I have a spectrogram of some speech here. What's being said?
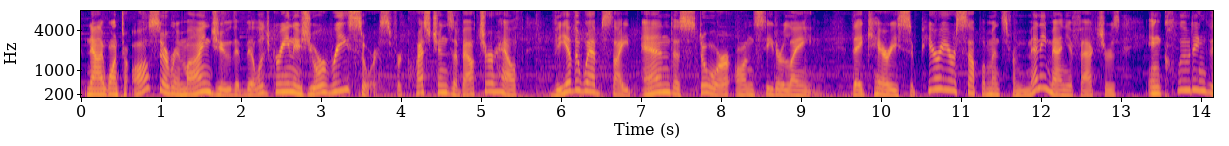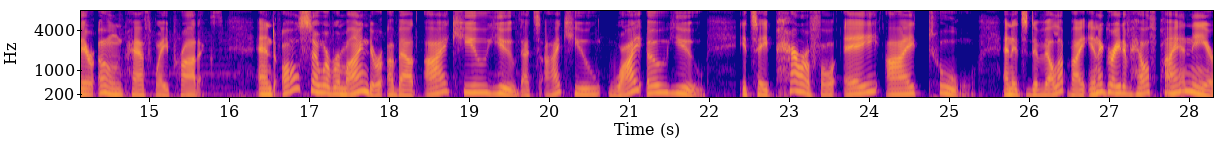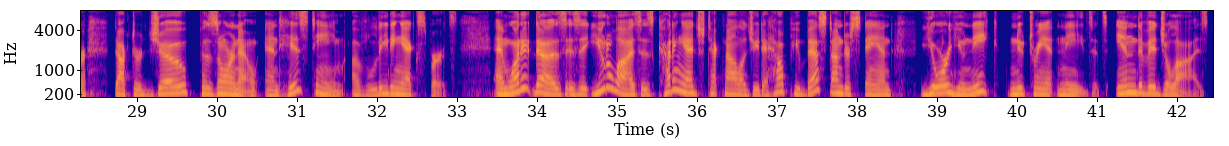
Now, I want to also remind you that Village Green is your resource for questions about your health via the website and the store on Cedar Lane. They carry superior supplements from many manufacturers, including their own pathway products. And also a reminder about IQYOU, that's IQYOU. It's a powerful AI tool, and it's developed by integrative health pioneer Dr. Joe Pizzorno and his team of leading experts. And what it does is it utilizes cutting edge technology to help you best understand your unique nutrient needs. It's individualized.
